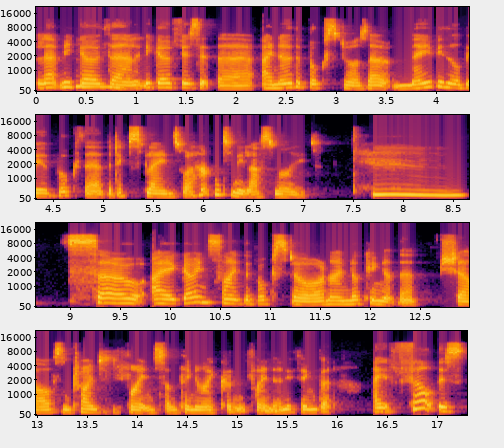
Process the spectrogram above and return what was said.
Let me go mm. there. Let me go visit there. I know the bookstore's open. Maybe there'll be a book there that explains what happened to me last night. Mm. So I go inside the bookstore and I'm looking at the shelves and trying to find something, and I couldn't find anything. But I felt this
